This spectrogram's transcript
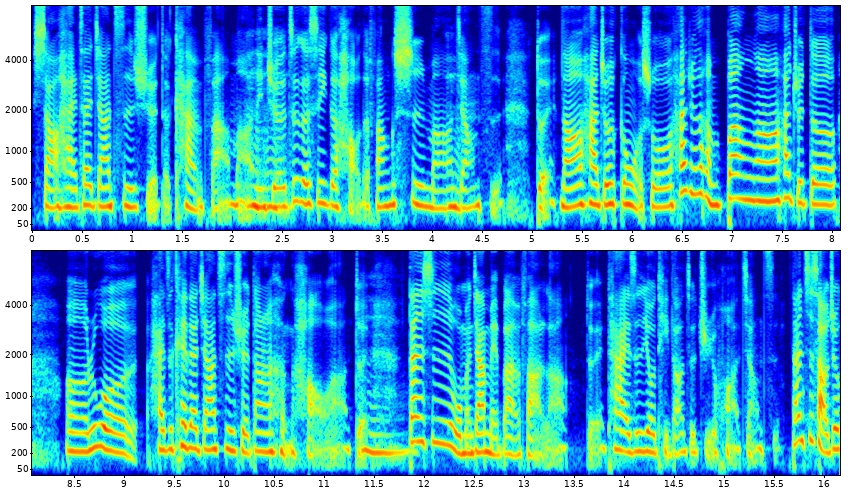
小孩在家自学的看法吗？你觉得这个是一个好的方式吗？这样子，对。”然后他就跟我说，他觉得很棒啊，他觉得，呃，如果孩子可以在家自学，当然很好啊，对。但是我们家没办法啦。对他还是又提到这句话这样子，但至少就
